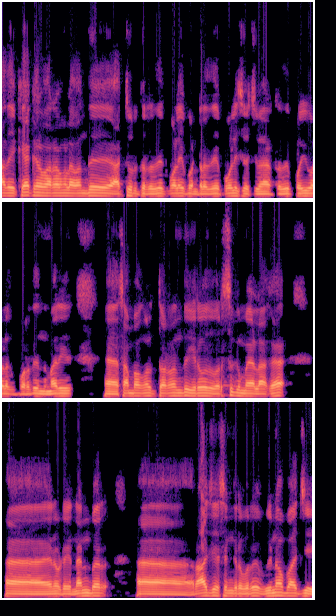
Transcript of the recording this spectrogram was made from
அதை கேட்குற வரவங்களை வந்து அச்சுறுத்துறது கொலை பண்ணுறது போலீஸ் வச்சு மிரட்டுறது பொய் வழக்கு போடுறது இந்த மாதிரி சம்பவங்கள் தொடர்ந்து இருபது வருஷத்துக்கு மேலாக என்னுடைய நண்பர் ராஜேஷ்ங்கிறவர் வினோபாஜி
